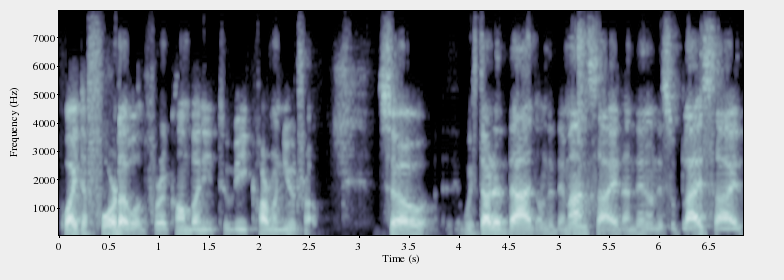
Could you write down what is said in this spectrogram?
quite affordable for a company to be carbon neutral. So we started that on the demand side, and then on the supply side,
